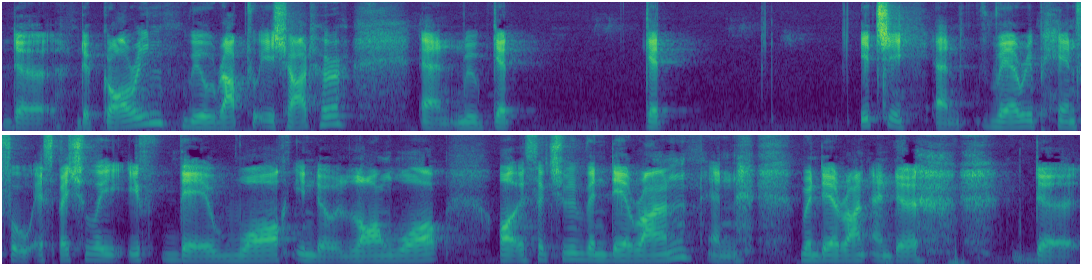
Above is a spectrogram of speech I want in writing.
the the groin will rub to each other and will get get itchy and very painful, especially if they walk in the long walk or especially when they run and when they run and the the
